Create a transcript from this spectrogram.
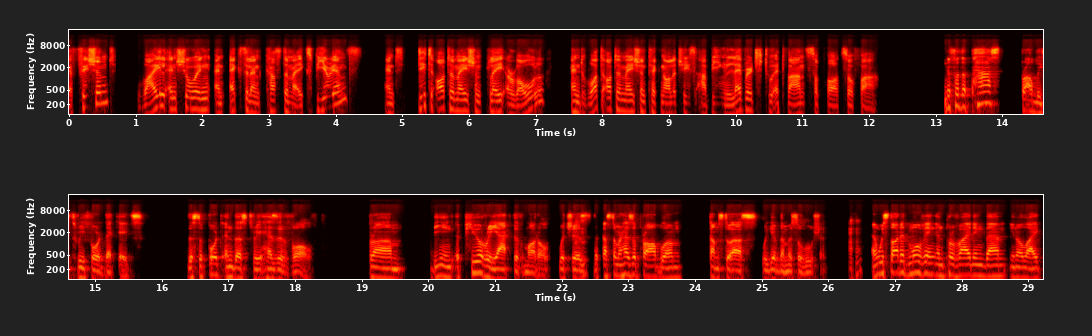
efficient while ensuring an excellent customer experience? And did automation play a role? And what automation technologies are being leveraged to advance support so far? You know, for the past probably three, four decades, the support industry has evolved from being a pure reactive model, which is mm-hmm. the customer has a problem, comes to us, we give them a solution. Mm-hmm. And we started moving and providing them, you know, like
